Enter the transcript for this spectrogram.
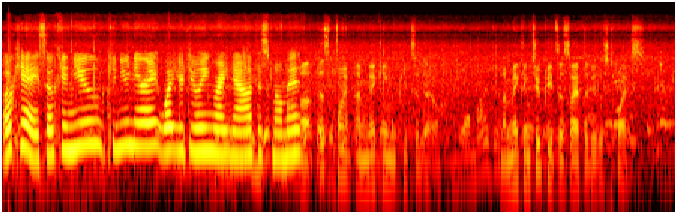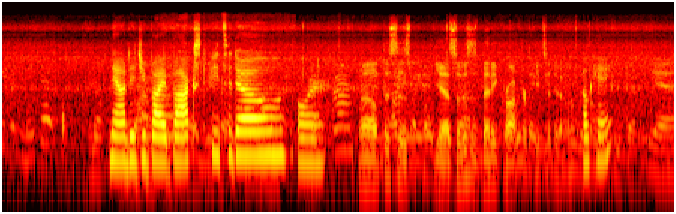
okay. So can you can you narrate what you're doing right now at this moment? Well, at this point, I'm making the pizza dough. And I'm making two pizzas, so I have to do this twice. Now, did you buy boxed pizza dough or Well, this is, yeah, so this is Betty Crocker pizza dough. okay? Yeah.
